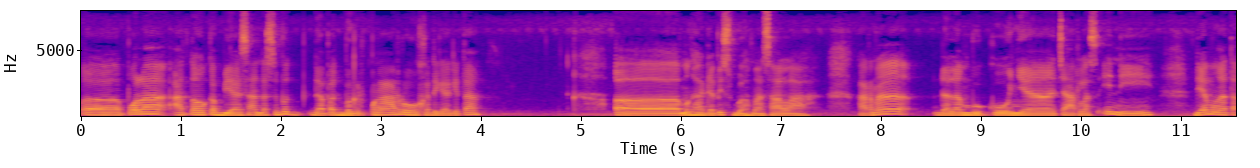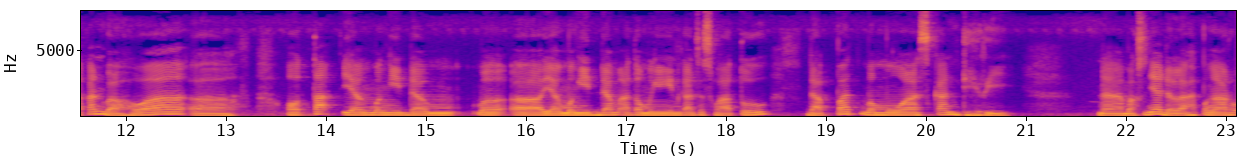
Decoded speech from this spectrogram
uh, pola atau kebiasaan tersebut dapat berpengaruh ketika kita uh, menghadapi sebuah masalah. Karena dalam bukunya Charles ini dia mengatakan bahwa uh, otak yang mengidam me, uh, yang mengidam atau menginginkan sesuatu dapat memuaskan diri. Nah, maksudnya adalah pengaruh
